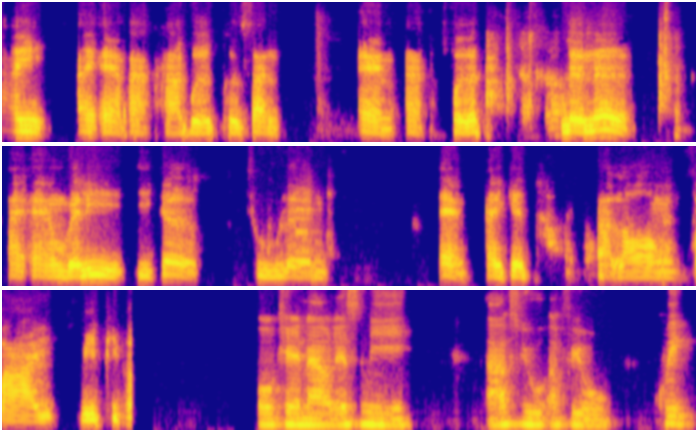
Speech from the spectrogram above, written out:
I I am a hard work person and a first learner. I am very eager to learn and I get along fine with people. Okay, now let me ask you a few quick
